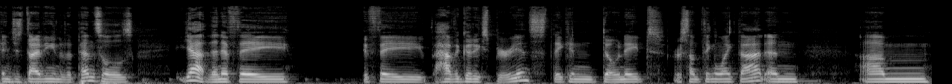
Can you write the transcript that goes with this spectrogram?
and just diving into the pencils, yeah, then if they if they have a good experience, they can donate or something like that and um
